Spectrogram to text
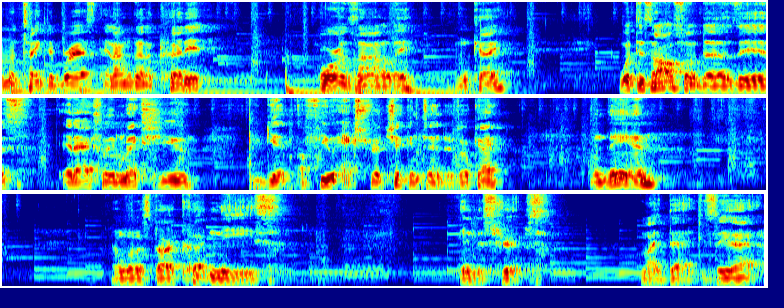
I'm gonna take the breast and I'm gonna cut it horizontally, okay? What this also does is it actually makes you, you get a few extra chicken tenders, okay? And then I'm gonna start cutting these into strips like that. You see that?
